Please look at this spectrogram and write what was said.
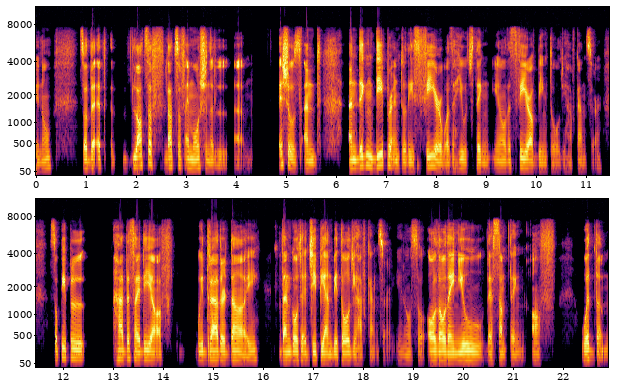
you know so the, it, lots of lots of emotional um, issues and and digging deeper into these fear was a huge thing you know this fear of being told you have cancer so people had this idea of we'd rather die than go to a gp and be told you have cancer you know so although they knew there's something off with them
